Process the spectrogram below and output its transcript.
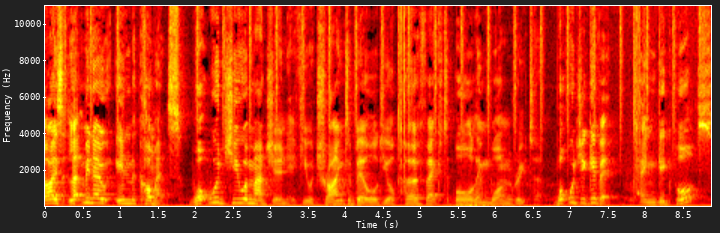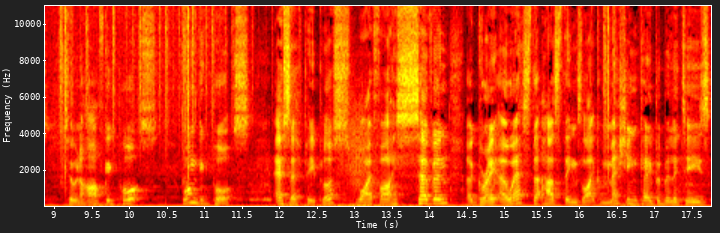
Guys, let me know in the comments, what would you imagine if you were trying to build your perfect all-in-one router? What would you give it? 10 gig ports? 2.5 gig ports? 1 gig ports? SFP Plus, Wi-Fi 7, a great OS that has things like meshing capabilities,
